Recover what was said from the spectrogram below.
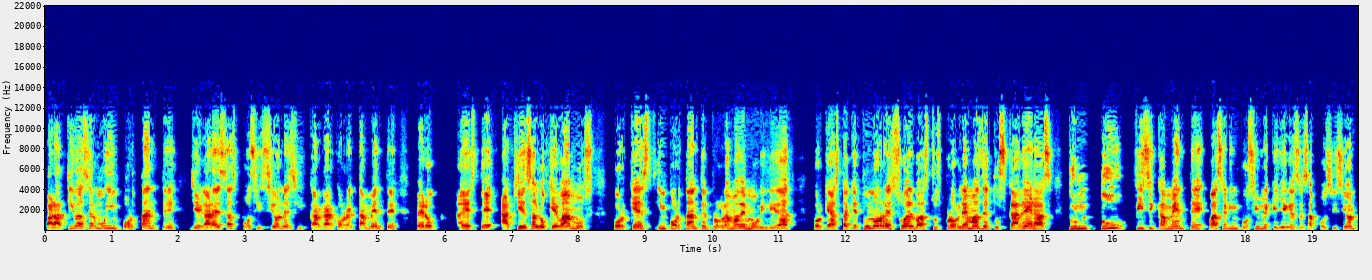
para ti va a ser muy importante llegar a esas posiciones y cargar correctamente, pero este, aquí es a lo que vamos. ¿Por qué es importante el programa de movilidad? Porque hasta que tú no resuelvas tus problemas de tus caderas, tú, tú físicamente va a ser imposible que llegues a esa posición.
